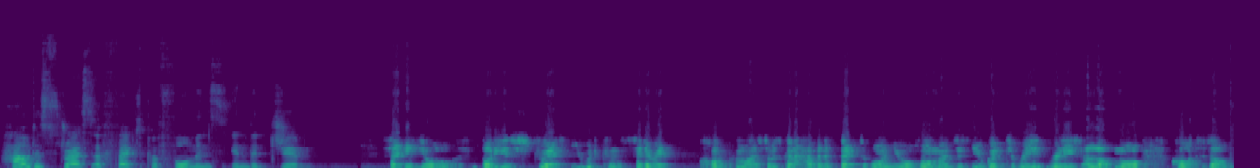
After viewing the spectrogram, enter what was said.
how does stress affect performance in the gym? So, if your body is stressed, you would consider it compromised. So, it's going to have an effect on your hormones. You're going to re- release a lot more cortisol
